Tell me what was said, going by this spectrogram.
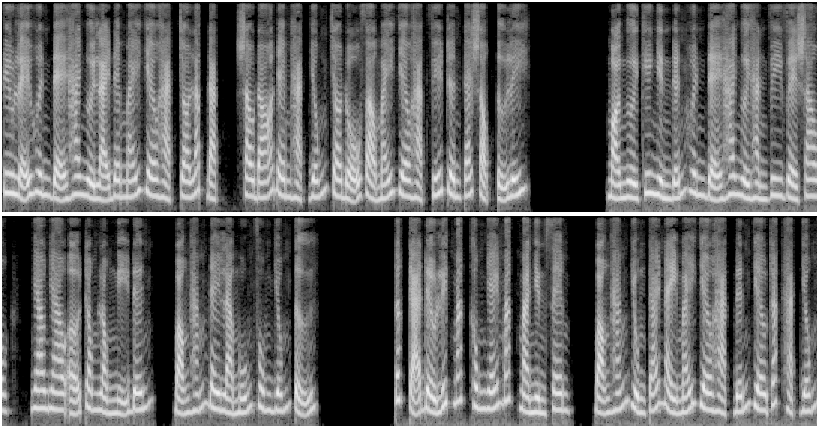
tiêu lễ huynh đệ hai người lại đem máy gieo hạt cho lắp đặt, sau đó đem hạt giống cho đổ vào máy gieo hạt phía trên cái sọt tử lý. Mọi người khi nhìn đến huynh đệ hai người hành vi về sau, nhao nhao ở trong lòng nghĩ đến, bọn hắn đây là muốn vung giống tử. Tất cả đều liếc mắt không nháy mắt mà nhìn xem, bọn hắn dùng cái này máy gieo hạt đến gieo rắc hạt giống.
